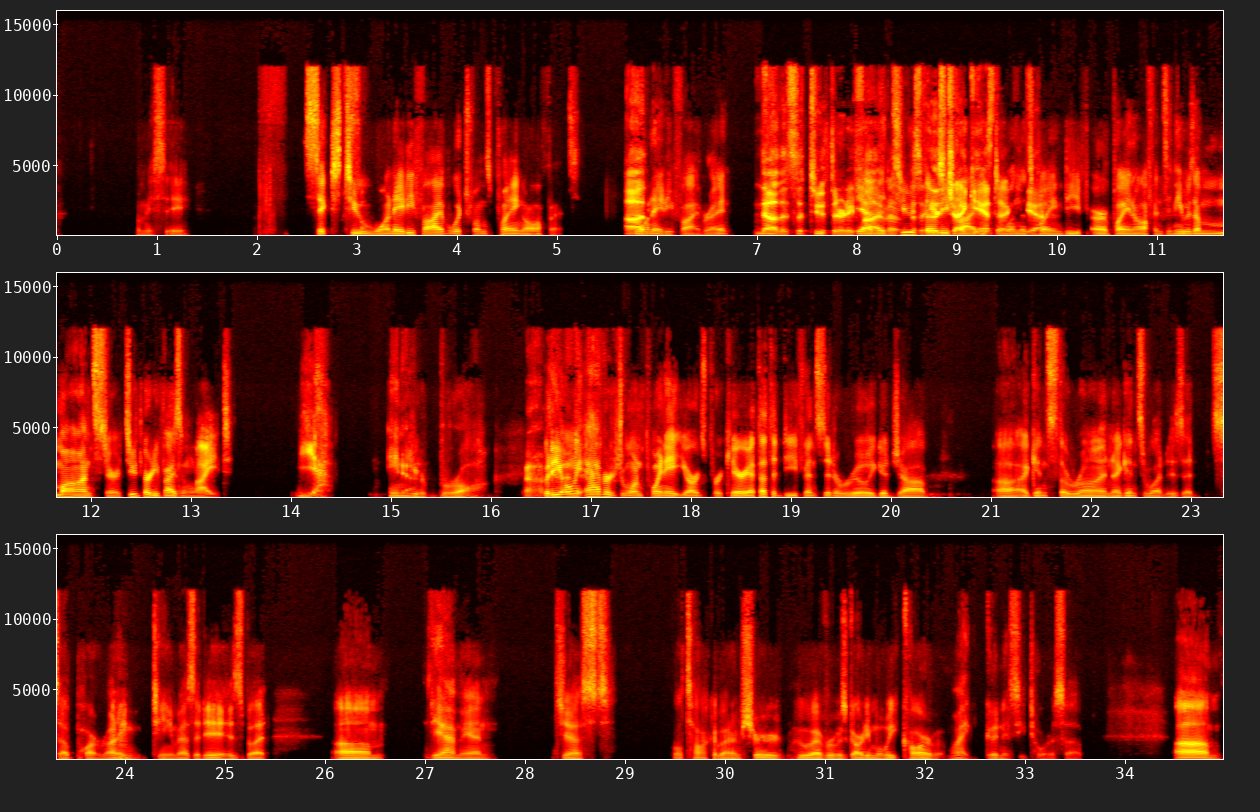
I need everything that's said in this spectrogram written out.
let me see. 6'2, 185. Which one's playing offense? uh, 185, right? no, that's the 235. Yeah, the 235 is the one that's yeah. playing deep or playing offense, and he was a monster. 235 is light. Yeah, in Yeah. your bra. Oh, But he only averaged 1.8 yards per carry. I thought the defense did a really good job uh, against the run, against what is a subpar Mm-hmm. running team as it is. But um, yeah, man, just we'll talk about. it. I'm sure whoever was guarding Maliq Carr, but my goodness, he tore us up. Um,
